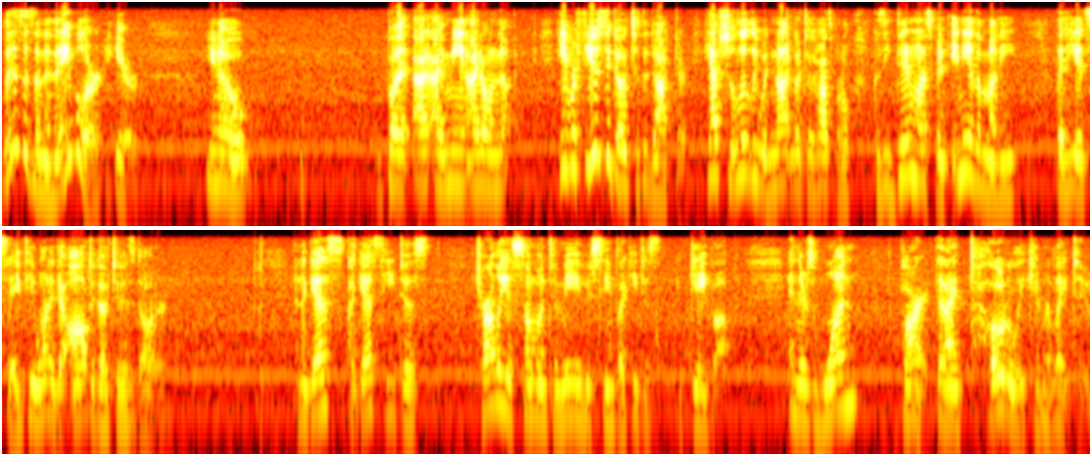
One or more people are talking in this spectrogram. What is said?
Liz is an enabler here. You know, but I, I mean, I don't know. He refused to go to the doctor. He absolutely would not go to the hospital because he didn't want to spend any of the money that he had saved. He wanted it all to go to his daughter. And I guess I guess he just Charlie is someone to me who seems like he just gave up. And there's one part that I totally can relate to.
